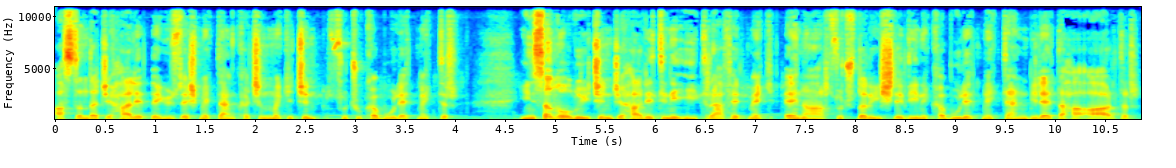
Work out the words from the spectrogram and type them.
aslında cehaletle yüzleşmekten kaçınmak için suçu kabul etmektir.'' İnsanoğlu için cehaletini itiraf etmek en ağır suçları işlediğini kabul etmekten bile daha ağırdır.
